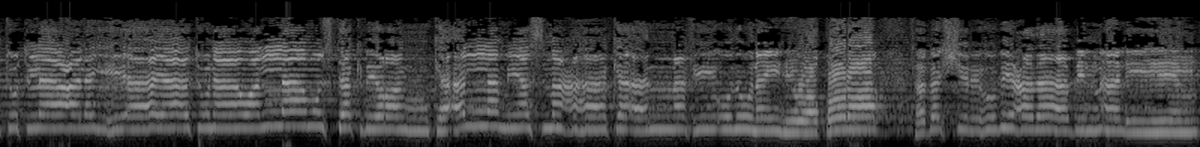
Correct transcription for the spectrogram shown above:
تتلى عليه آياتنا ولى مستكبرا كأن لم يسمعها كأن في أذنيه وقرا فبشره بعذاب أليم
